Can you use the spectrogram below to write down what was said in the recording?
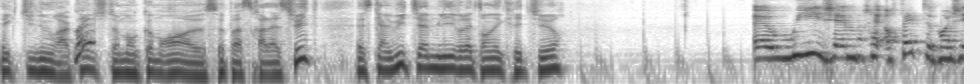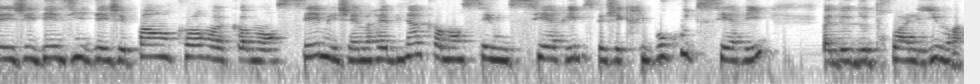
et que tu nous racontes justement comment euh, se passera la suite. Est-ce qu'un huitième livre est en écriture? Euh, oui, j'aimerais. En fait, moi, j'ai des idées. J'ai pas encore euh, commencé, mais j'aimerais bien commencer une série parce que j'écris beaucoup de séries, de, de trois livres,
